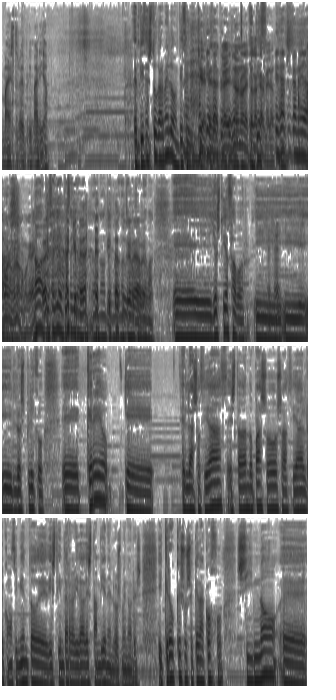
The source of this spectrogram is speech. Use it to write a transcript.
maestro de primaria? ¿Empiezas tú, Carmelo, o empiezo yo? Sí, empieza tú, empieza no, no, le toca a Empieza- Carmelo. Empieza tú, Carmelo. Ah, bueno, bueno, como queráis. No, empiezo yo, empiezo Que yo. No, no tengo, empieza no tengo problema. Eh, yo estoy a favor y, y- y lo explico. Eh, creo que la sociedad está dando pasos hacia el reconocimiento de distintas realidades también en los menores. Y creo que eso se queda cojo si no eh,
